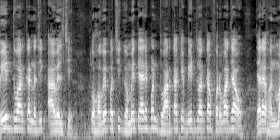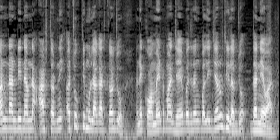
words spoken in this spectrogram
બેટ દ્વારકા નજીક આવેલ છે. તો હવે પછી ગમે ત્યારે પણ દ્વારકા કે બેટ દ્વારકા ફરવા જાઓ, ત્યારે હનુમાન દાંડી નામના આ સ્થળની અચૂકથી મુલાકાત કરજો અને કોમેન્ટમાં જય બજરંગબલી જરૂરથી લખજો. ધન્યવાદ.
